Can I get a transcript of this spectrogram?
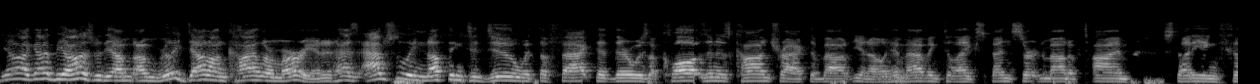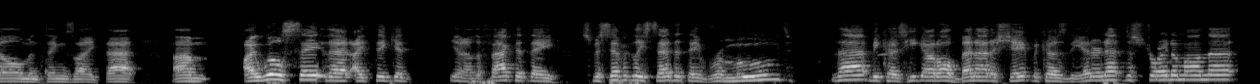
Yeah, I got to be honest with you. I'm, I'm really down on Kyler Murray, and it has absolutely nothing to do with the fact that there was a clause in his contract about, you know, him having to like spend certain amount of time studying film and things like that. Um, I will say that I think it, you know, the fact that they specifically said that they've removed that because he got all bent out of shape because the internet destroyed him on that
